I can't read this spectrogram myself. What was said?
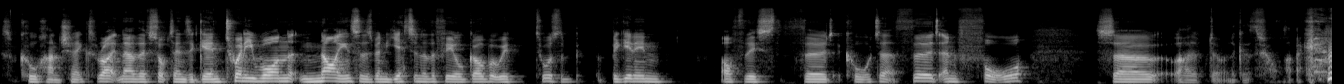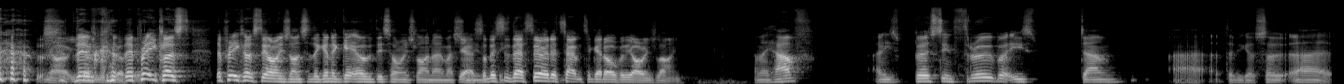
Some cool handshakes. Right now they've swapped ends again. 21 9. So there's been yet another field goal, but we're towards the beginning of this third quarter. Third and four. So I don't want to go through all that again. No, they're, don't need to go they're pretty close. They're pretty close to the orange line, so they're going to get over this orange line. I imagine. yeah. So this is their third attempt to get over the orange line. and they have, and he's bursting through, but he's down. Uh, there we go. So uh,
